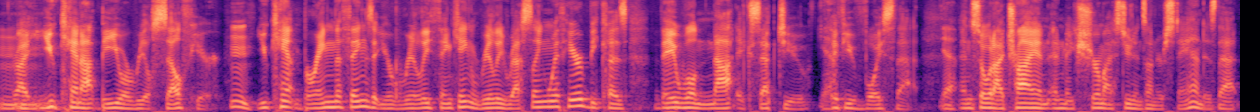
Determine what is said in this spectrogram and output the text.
right mm-hmm. you cannot be your real self here hmm. you can't bring the things that you're really thinking really wrestling with here because they will not accept you Yeah. if you voice that Yeah. and so what i try and, and make sure my students understand is that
